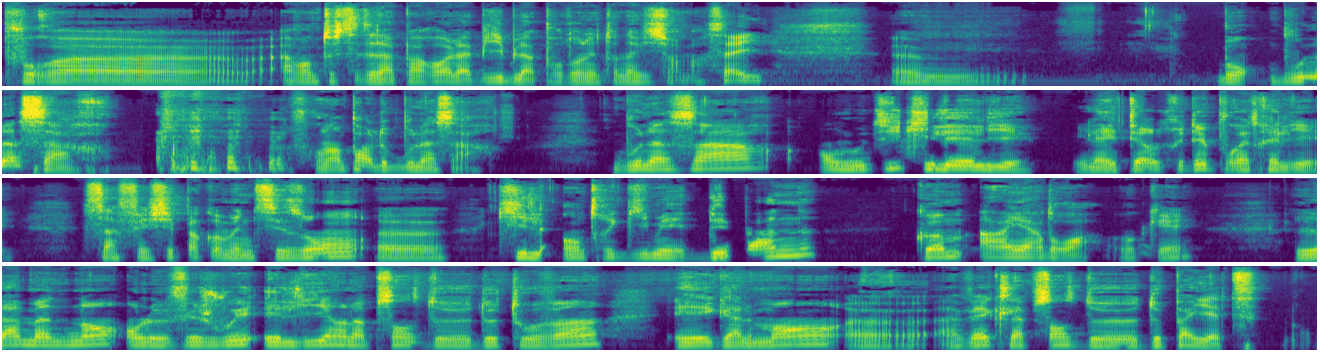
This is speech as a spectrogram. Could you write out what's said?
pour avant de te céder la parole à Bible pour donner ton avis sur Marseille. bon, Bounassar. on en parle de Bounassar. Bounassar, on nous dit qu'il est lié Il a été recruté pour être ailier. Ça fait je sais pas combien de saisons euh, qu'il entre guillemets dépanne comme arrière droit, ok? Là maintenant, on le fait jouer ailier en l'absence de, de Tovin et également euh, avec l'absence de, de Payet. Donc,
